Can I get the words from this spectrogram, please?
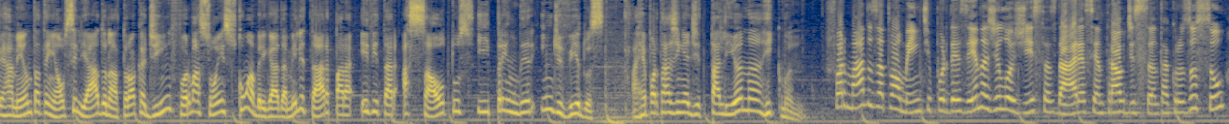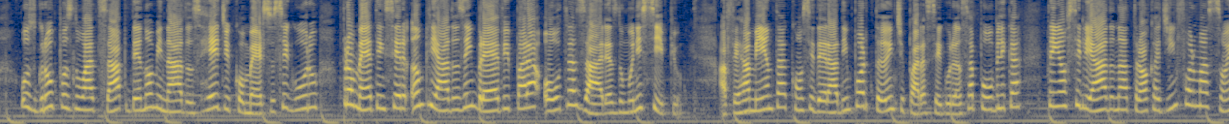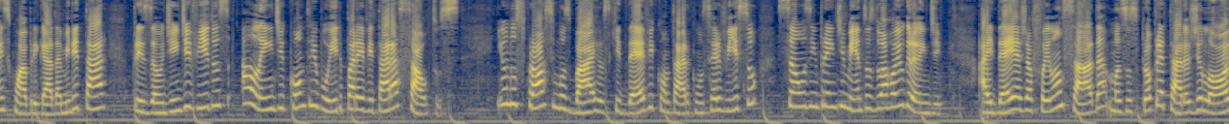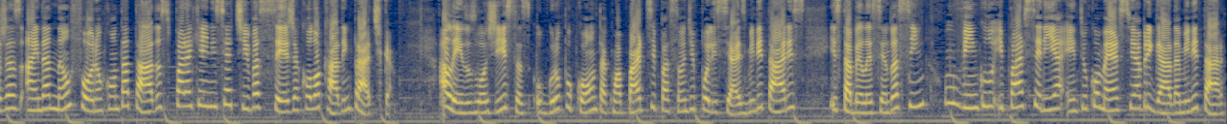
ferramenta tem auxiliado na troca de informações com a Brigada Militar para evitar assaltos e prender indivíduos. A reportagem é de Taliana Hickman. Formados atualmente por dezenas de lojistas da área central de Santa Cruz do Sul, os grupos no WhatsApp denominados Rede Comércio Seguro prometem ser ampliados em breve para outras áreas do município. A ferramenta, considerada importante para a segurança pública, tem auxiliado na troca de informações com a Brigada Militar, prisão de indivíduos, além de contribuir para evitar assaltos. E um dos próximos bairros que deve contar com o serviço são os empreendimentos do Arroio Grande. A ideia já foi lançada, mas os proprietários de lojas ainda não foram contatados para que a iniciativa seja colocada em prática. Além dos lojistas, o grupo conta com a participação de policiais militares, estabelecendo assim um vínculo e parceria entre o comércio e a Brigada Militar.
